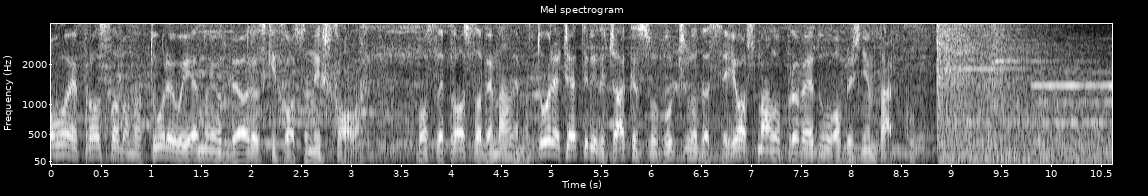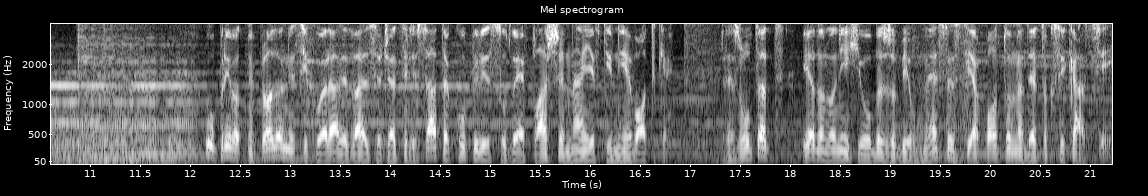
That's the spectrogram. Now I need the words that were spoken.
Ovo je proslava mature u jednoj od beogradskih osnovnih škola. Posle proslave male mature, četiri dečaka su odlučilo da se još malo provedu u obližnjem parku. U privatnoj prodavnici koja radi 24 sata kupili su dve flaše najjeftinije vodke. Rezultat, jedan od njih je ubrzo bio u nesvesti, a potom na detoksikaciji.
